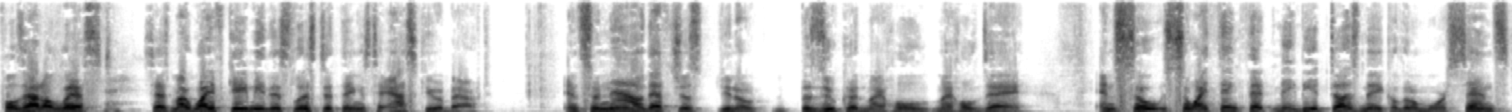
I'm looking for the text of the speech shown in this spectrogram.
pulls out a list, says, My wife gave me this list of things to ask you about. And so now that's just, you know, bazookaed my whole, my whole day. And so, so I think that maybe it does make a little more sense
